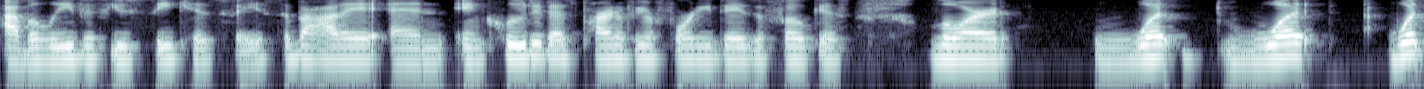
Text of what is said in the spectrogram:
I believe if you seek His face about it and include it as part of your 40 days of focus, Lord, what, what, what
